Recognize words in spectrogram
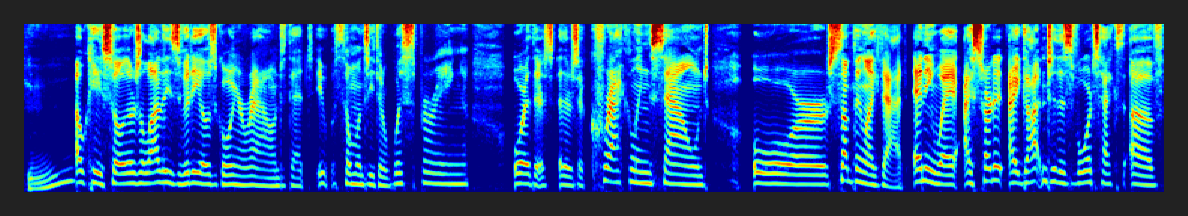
hmm? okay, so there's a lot of these videos going around that it, someone's either whispering or there's there's a crackling sound or something like that. Anyway, I started I got into this vortex of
